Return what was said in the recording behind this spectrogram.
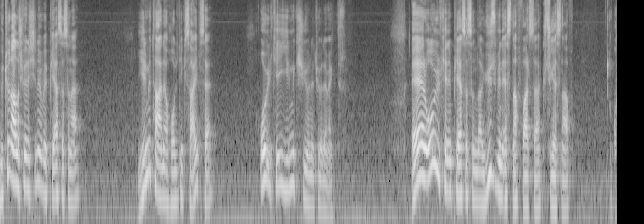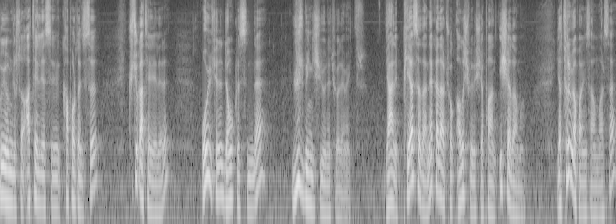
bütün alışverişinin ve piyasasına 20 tane holding sahipse o ülkeyi 20 kişi yönetiyor demektir. Eğer o ülkenin piyasasında 100 bin esnaf varsa, küçük esnaf, kuyumcusu, atölyesi, kaportacısı, küçük atölyeleri, o ülkenin demokrasisinde 100 bin kişi yönetiyor demektir. Yani piyasada ne kadar çok alışveriş yapan iş adamı, yatırım yapan insan varsa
